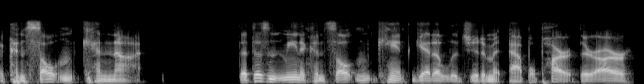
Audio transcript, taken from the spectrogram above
A consultant cannot. That doesn't mean a consultant can't get a legitimate Apple part. There are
